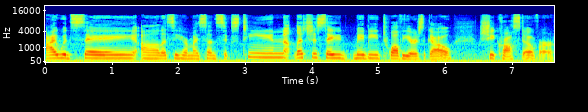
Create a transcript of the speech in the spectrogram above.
I would say, uh, let's see here, my son's 16. Let's just say maybe 12 years ago, she crossed over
